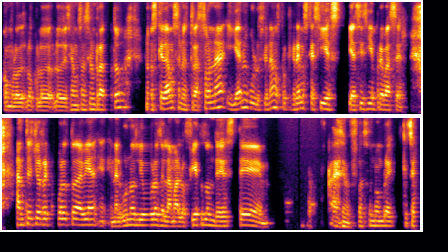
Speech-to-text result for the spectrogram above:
como lo, lo, lo, decíamos hace un rato, nos quedamos en nuestra zona y ya no evolucionamos porque creemos que así es y así siempre va a ser. Antes yo recuerdo todavía en, algunos libros de la Malofía donde este, se me fue su nombre, que se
